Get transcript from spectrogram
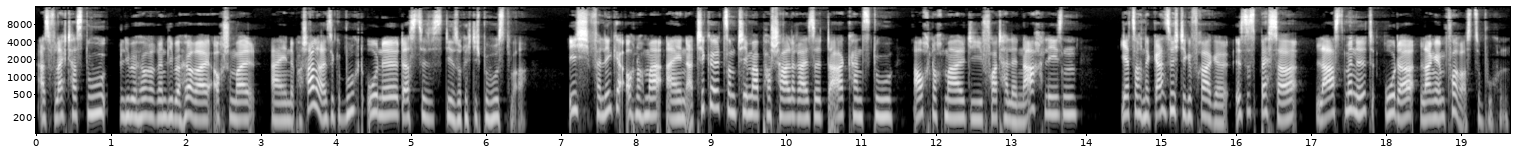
Also vielleicht hast du, liebe Hörerin, lieber Hörer, auch schon mal eine Pauschalreise gebucht, ohne dass das dir so richtig bewusst war. Ich verlinke auch nochmal einen Artikel zum Thema Pauschalreise. Da kannst du auch nochmal die Vorteile nachlesen. Jetzt noch eine ganz wichtige Frage. Ist es besser, Last Minute oder lange im Voraus zu buchen?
